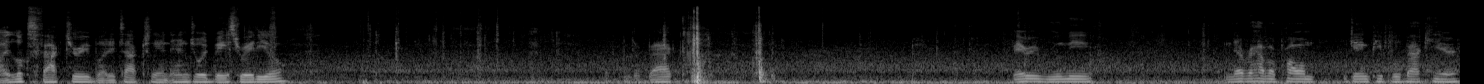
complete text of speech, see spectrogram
Uh, it looks factory, but it's actually an Android based radio. The back. Very roomy. Never have a problem getting people back here.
